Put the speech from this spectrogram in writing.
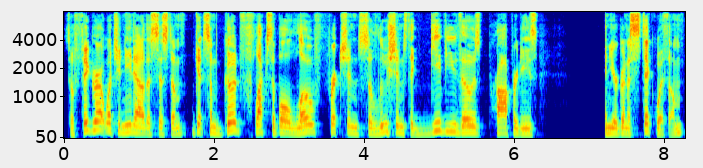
So figure out what you need out of the system, get some good, flexible, low friction solutions that give you those properties and you're going to stick with them,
